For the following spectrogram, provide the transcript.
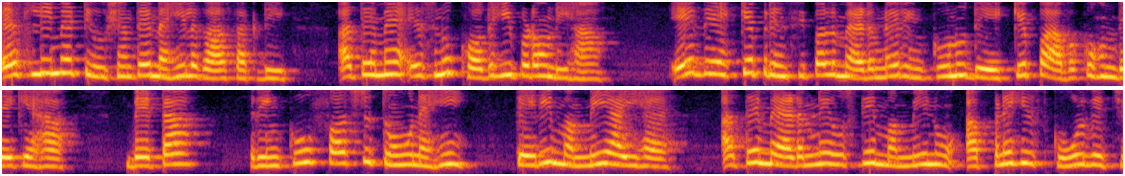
ਇਸ ਲਈ ਮੈਂ ਟਿਊਸ਼ਨ ਤੇ ਨਹੀਂ ਲਗਾ ਸਕਦੀ ਅਤੇ ਮੈਂ ਇਸ ਨੂੰ ਖੁਦ ਹੀ ਪੜ੍ਹਾਉਂਦੀ ਹਾਂ। ਇਹ ਦੇਖ ਕੇ ਪ੍ਰਿੰਸੀਪਲ ਮੈਡਮ ਨੇ ਰਿੰਕੂ ਨੂੰ ਦੇਖ ਕੇ ਭਾਵਕ ਹੁੰਦੇ ਕਿਹਾ, ਬੇਟਾ, ਰਿੰਕੂ ਫਸਟ ਤੂੰ ਨਹੀਂ, ਤੇਰੀ ਮੰਮੀ ਆਈ ਹੈ ਅਤੇ ਮੈਡਮ ਨੇ ਉਸ ਦੀ ਮੰਮੀ ਨੂੰ ਆਪਣੇ ਹੀ ਸਕੂਲ ਵਿੱਚ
